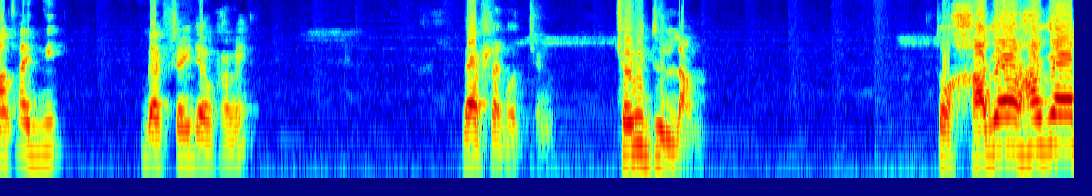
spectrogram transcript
মাথায় দিয়ে ব্যবসায়ীরা ওখানে ব্যবসা করছেন। ছবি তুললাম। তো হাজার হাজার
